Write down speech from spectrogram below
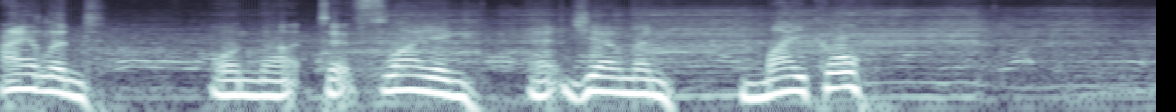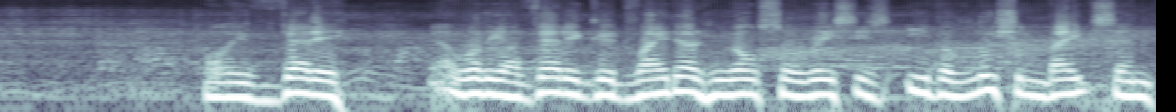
Ireland on that uh, flying uh, German Maico. Willie very, uh, Willie a very good rider who also races Evolution bikes in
